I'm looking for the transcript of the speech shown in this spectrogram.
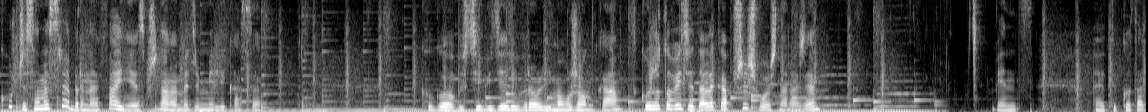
Kurczę, same srebrne, fajnie, sprzedamy, będziemy mieli kasę. Kogo byście widzieli w roli małżonka. Tylko, że to wiecie, daleka przyszłość na razie. Więc E, Tylko tak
